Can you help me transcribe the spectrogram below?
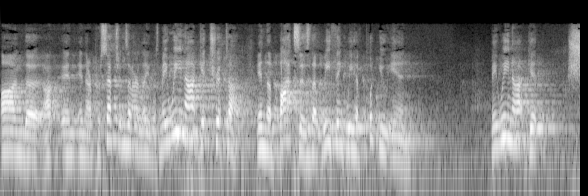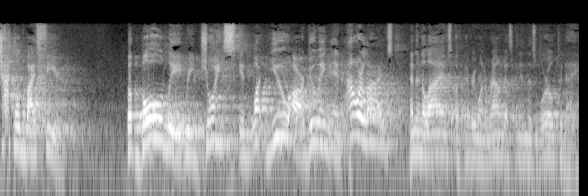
on the, uh, in, in our perceptions and our labels. May we not get tripped up in the boxes that we think we have put you in. May we not get shackled by fear, but boldly rejoice in what you are doing in our lives and in the lives of everyone around us and in this world today.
